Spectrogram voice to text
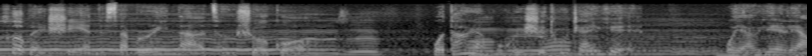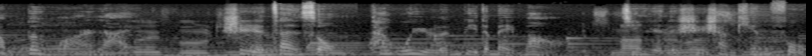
赫本饰演的 Sabrina 曾说过：“我当然不会试图摘月，我要月亮奔我而来。”世人赞颂她无与伦比的美貌、惊人的时尚天赋，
